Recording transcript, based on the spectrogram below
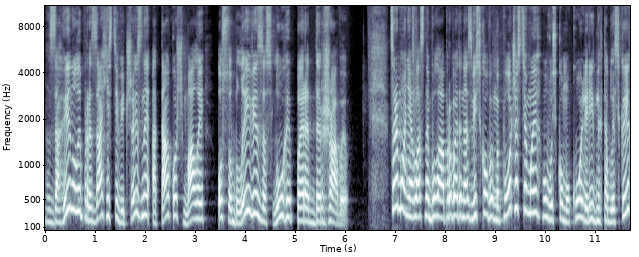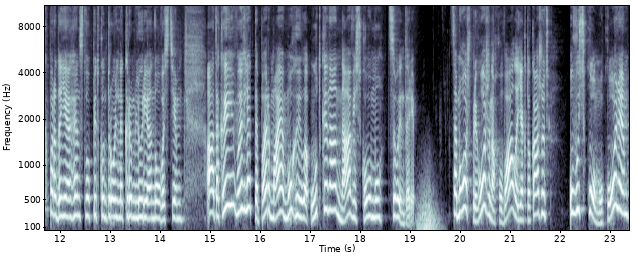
загинули при захисті вітчизни, а також мали особливі заслуги перед державою. Церемонія власне була проведена з військовими почестями у вузькому колі рідних та близьких. Передає агентство підконтрольне Кремлю РІА Новості. А такий вигляд тепер має могила Уткіна на військовому цвинтарі. Самого ж Пригожина ховали, як то кажуть, у вузькому колі.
